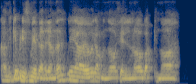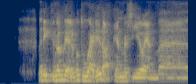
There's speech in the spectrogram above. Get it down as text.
Kan ikke bli så mye bedre enn det. Vi har jo rammene og fjellene og bakkene og men Riktignok dele på to helger, da. En med ski og en med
